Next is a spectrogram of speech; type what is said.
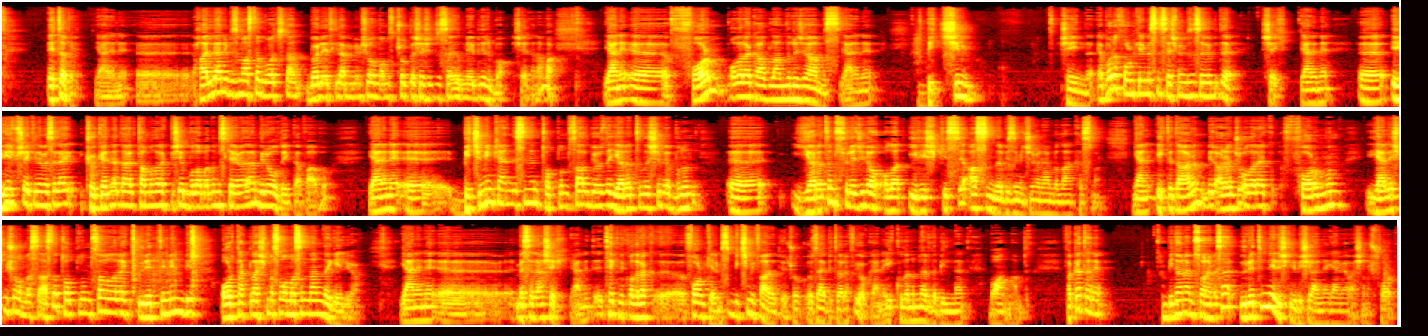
E tabi yani hani, e, halde hani bizim aslında bu açıdan böyle etkilenmemiş olmamız çok da şaşırtıcı sayılmayabilir bu şeyden ama yani e, form olarak adlandıracağımız yani hani biçim şeyinde. Ya bu arada form kelimesini seçmemizin sebebi de şey yani hani e, ilginç bir şekilde mesela kökenine dair tam olarak bir şey bulamadığımız kelimelerden biri oldu ilk defa bu. Yani hani, e, biçimin kendisinin toplumsal gözde yaratılışı ve bunun e, yaratım süreciyle olan ilişkisi aslında bizim için önemli olan kısmı. Yani iktidarın bir aracı olarak formun yerleşmiş olması aslında toplumsal olarak üretimin bir ortaklaşması olmasından da geliyor. Yani hani, e, mesela şey yani teknik olarak e, form kelimesi biçim ifade ediyor. Çok özel bir tarafı yok. Yani ilk kullanımları da bilinen bu anlamda. Fakat hani bir dönem sonra mesela üretimle ilişkili bir şey haline gelmeye başlamış form.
